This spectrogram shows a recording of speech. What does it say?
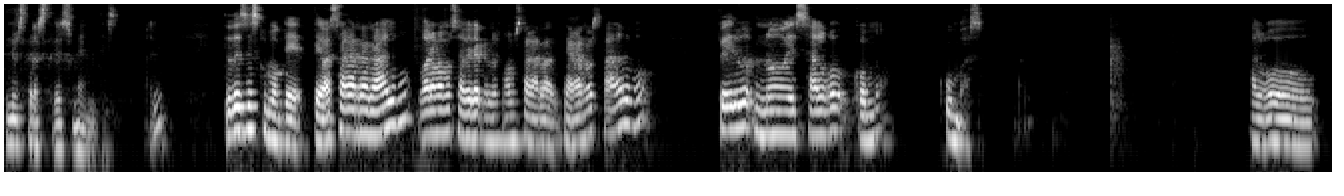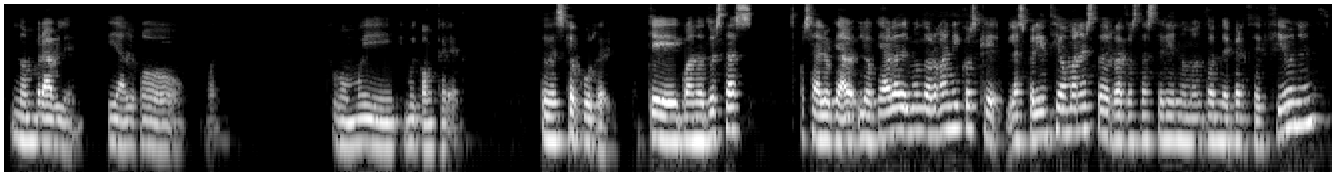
nuestras tres mentes. Entonces es como que te vas a agarrar a algo, ahora vamos a ver a qué nos vamos a agarrar, te agarras a algo, pero no es algo como un vaso. Algo nombrable y algo, bueno, como muy, muy concreto. Entonces, ¿qué ocurre? Que cuando tú estás, o sea, lo que, lo que habla del mundo orgánico es que la experiencia humana es todo el rato estás teniendo un montón de percepciones,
